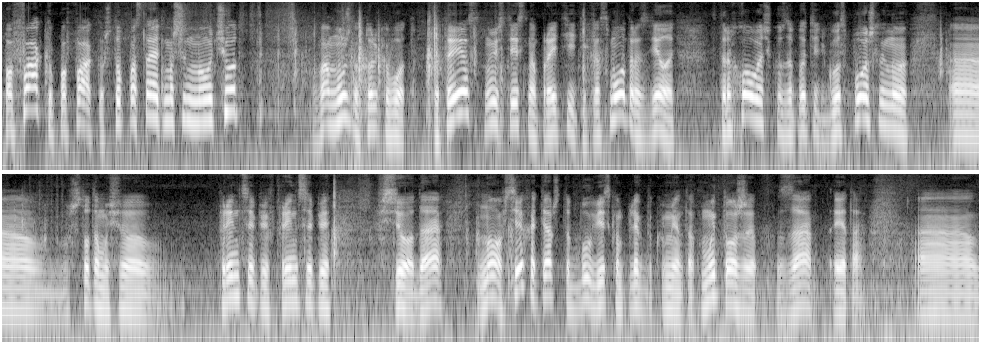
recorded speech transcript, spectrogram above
По факту, по факту, чтобы поставить машину на учет, вам нужно только вот ПТС, ну, естественно, пройти техосмотр, сделать страховочку, заплатить госпошлину, э, что там еще, в принципе, в принципе, все, да. Но все хотят, чтобы был весь комплект документов. Мы тоже за это. А,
